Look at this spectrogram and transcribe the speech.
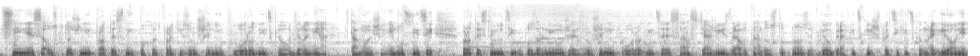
V Sníne sa uskutoční protestný pochod proti zrušeniu pôrodníckého oddelenia tamojšej nemocnici. Protestujúci upozorňujú, že zrušením pôrodnice sa stiaží zdravotná dostupnosť v geograficky špecifickom regióne.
